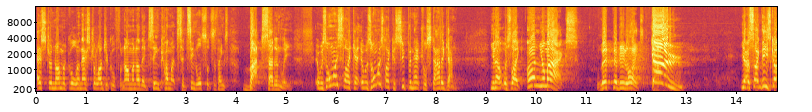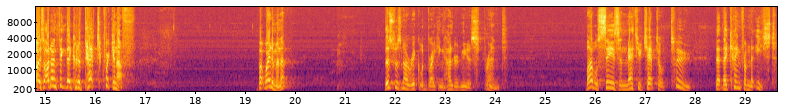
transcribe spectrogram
astronomical and astrological phenomena, they'd seen comets, they'd seen all sorts of things. But suddenly, it was almost like a, it was almost like a supernatural starter gun. You know, it was like, on your marks, let there be light, go! You know, it's like these guys, I don't think they could have packed quick enough. But wait a minute. This was no record breaking 100 meter sprint. The Bible says in Matthew chapter 2 that they came from the east.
